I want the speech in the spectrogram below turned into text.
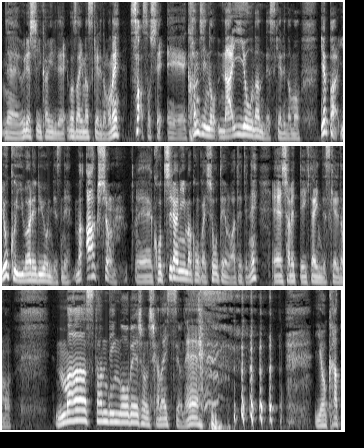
ね、嬉しい限りでございますけれどもね。さあ、そして、えー、肝心の内容なんですけれども、やっぱよく言われるようにですね、まあアクション。えー、こちらに、まあ、今回焦点を当ててね、えー、喋っていきたいんですけれども。まあ、スタンディングオベーションしかないっすよね。よかっ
